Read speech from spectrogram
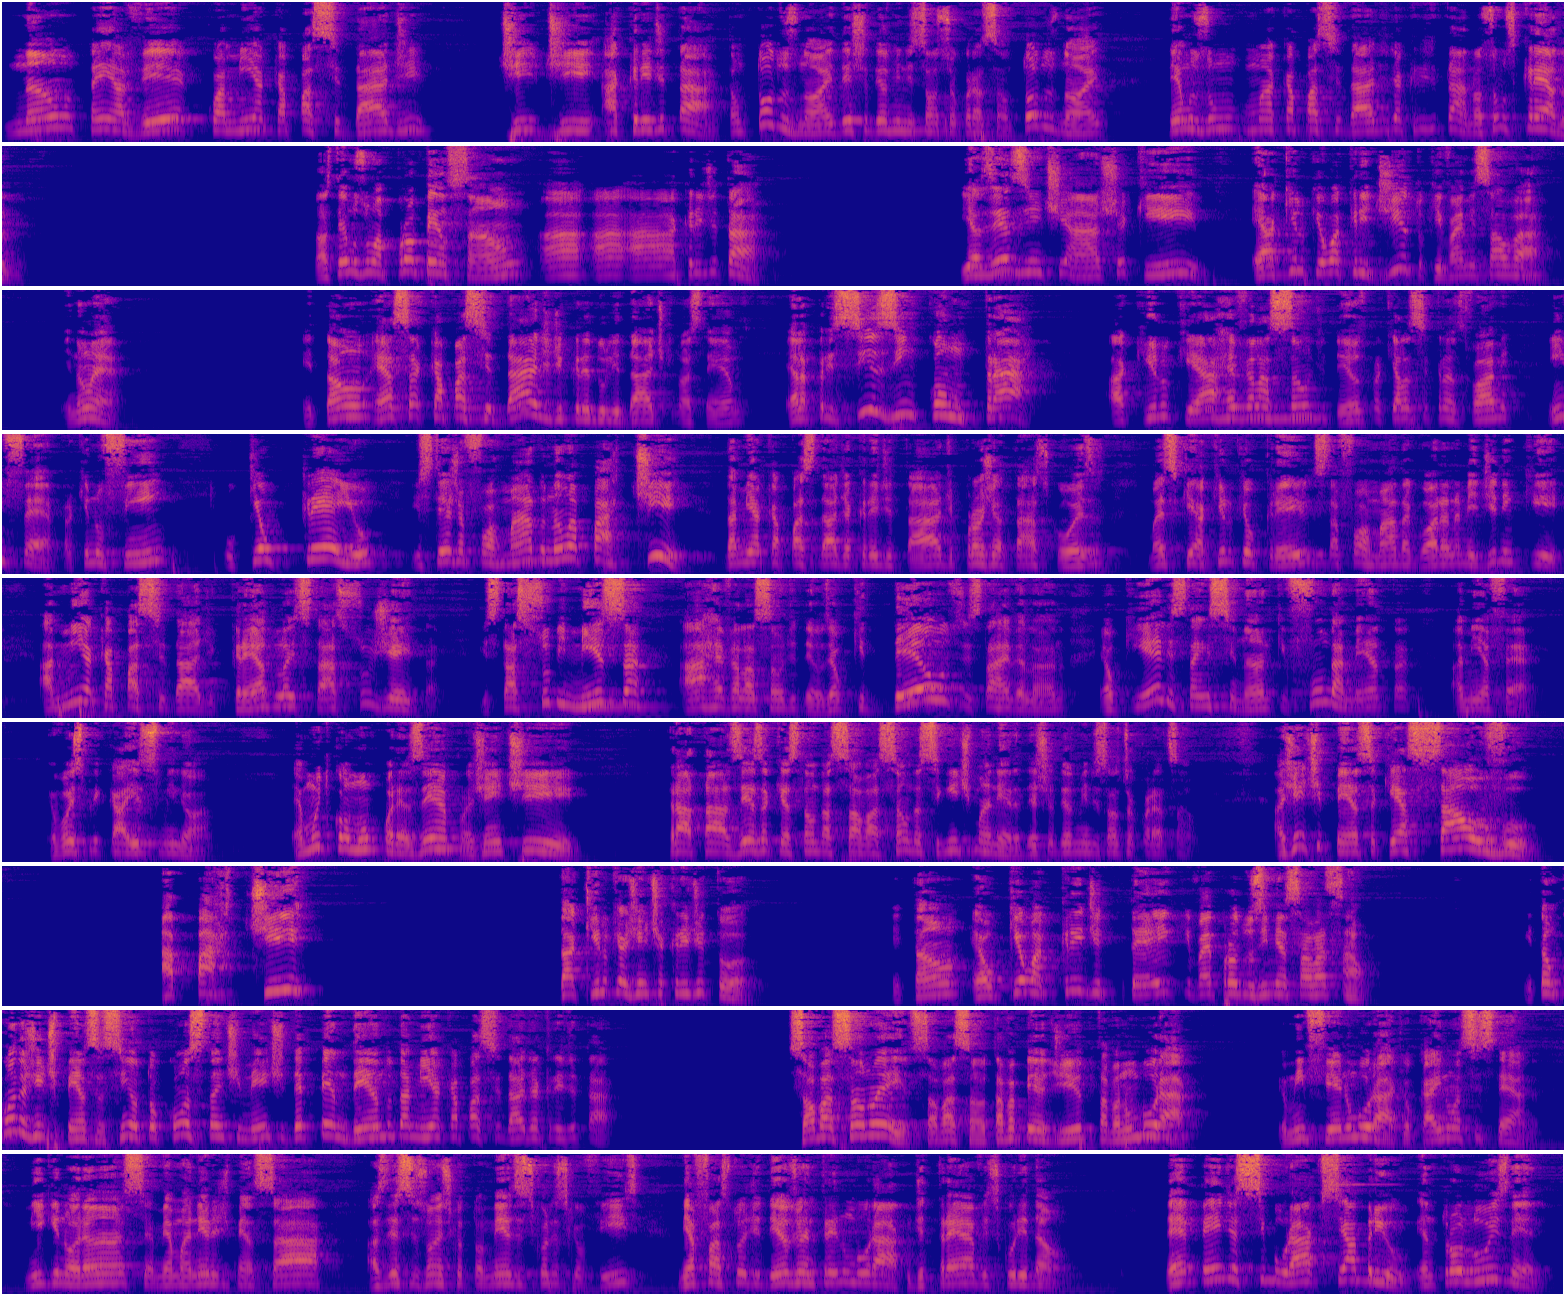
não tem a ver com a minha capacidade de, de acreditar. Então, todos nós, deixa Deus ministrar o seu coração, todos nós temos um, uma capacidade de acreditar. Nós somos crédulos. Nós temos uma propensão a, a, a acreditar. E às vezes a gente acha que é aquilo que eu acredito que vai me salvar. E não é. Então, essa capacidade de credulidade que nós temos, ela precisa encontrar aquilo que é a revelação de Deus para que ela se transforme em fé, para que no fim o que eu creio esteja formado não a partir da minha capacidade de acreditar, de projetar as coisas, mas que aquilo que eu creio está formado agora na medida em que a minha capacidade crédula está sujeita, está submissa à revelação de Deus. É o que Deus está revelando, é o que Ele está ensinando que fundamenta a minha fé. Eu vou explicar isso melhor. É muito comum, por exemplo, a gente tratar às vezes a questão da salvação da seguinte maneira: deixa Deus ministrar o seu coração. A gente pensa que é salvo a partir daquilo que a gente acreditou. Então, é o que eu acreditei que vai produzir minha salvação. Então, quando a gente pensa assim, eu estou constantemente dependendo da minha capacidade de acreditar. Salvação não é isso. Salvação, eu estava perdido, estava num buraco. Eu me enfiei num buraco, eu caí numa cisterna. Minha ignorância, minha maneira de pensar, as decisões que eu tomei, as escolhas que eu fiz, me afastou de Deus, eu entrei num buraco de treva e escuridão. De repente, esse buraco se abriu, entrou luz nele.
